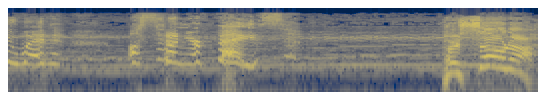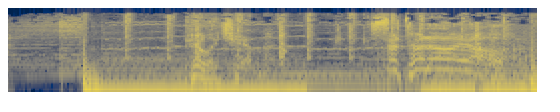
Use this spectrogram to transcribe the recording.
we win, I'll sit on your face! Persona! Pillage him! Satanael!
